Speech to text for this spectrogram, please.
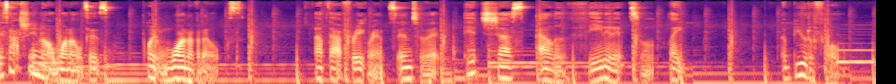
it's actually not one ounce, it's 0.1 of an ounce of that fragrance into it, it just elevated it to like a beautiful,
